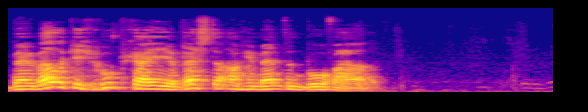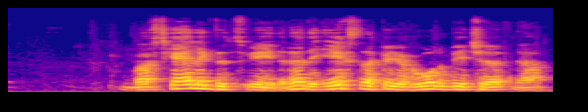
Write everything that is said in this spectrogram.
Bij welke groep ga je je beste argumenten bovenhalen? Waarschijnlijk de tweede. Hè? De eerste, daar kun je gewoon een beetje, ja,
